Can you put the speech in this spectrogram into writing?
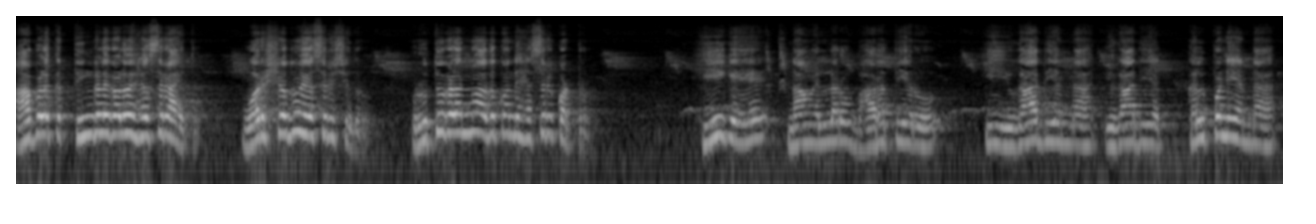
ಆ ಬಳಿಕ ತಿಂಗಳುಗಳು ಹೆಸರಾಯಿತು. ವರ್ಷದೂ ಹೆಸರಿಸಿದರು. ಋತುಗಳನ್ನು ಅದಕ್ಕೊಂದು ಹೆಸರು ಕೊಟ್ಟರು ಹೀಗೆ ನಾವೆಲ್ಲರೂ ಭಾರತೀಯರು ಈ ಯುಗಾದಿಯನ್ನು, ಯುಗಾದಿಯ ಕಲ್ಪನೆಯನ್ನು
